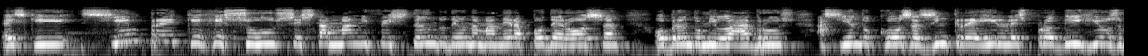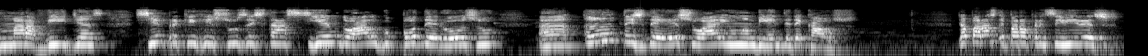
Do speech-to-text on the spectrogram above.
Es que siempre que Jesús está manifestando de una manera poderosa, obrando milagros, haciendo cosas increíbles, prodigios, maravillas, siempre que Jesús está haciendo algo poderoso, uh, antes de eso hay un ambiente de caos. ¿Ya paraste para percibir eso?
